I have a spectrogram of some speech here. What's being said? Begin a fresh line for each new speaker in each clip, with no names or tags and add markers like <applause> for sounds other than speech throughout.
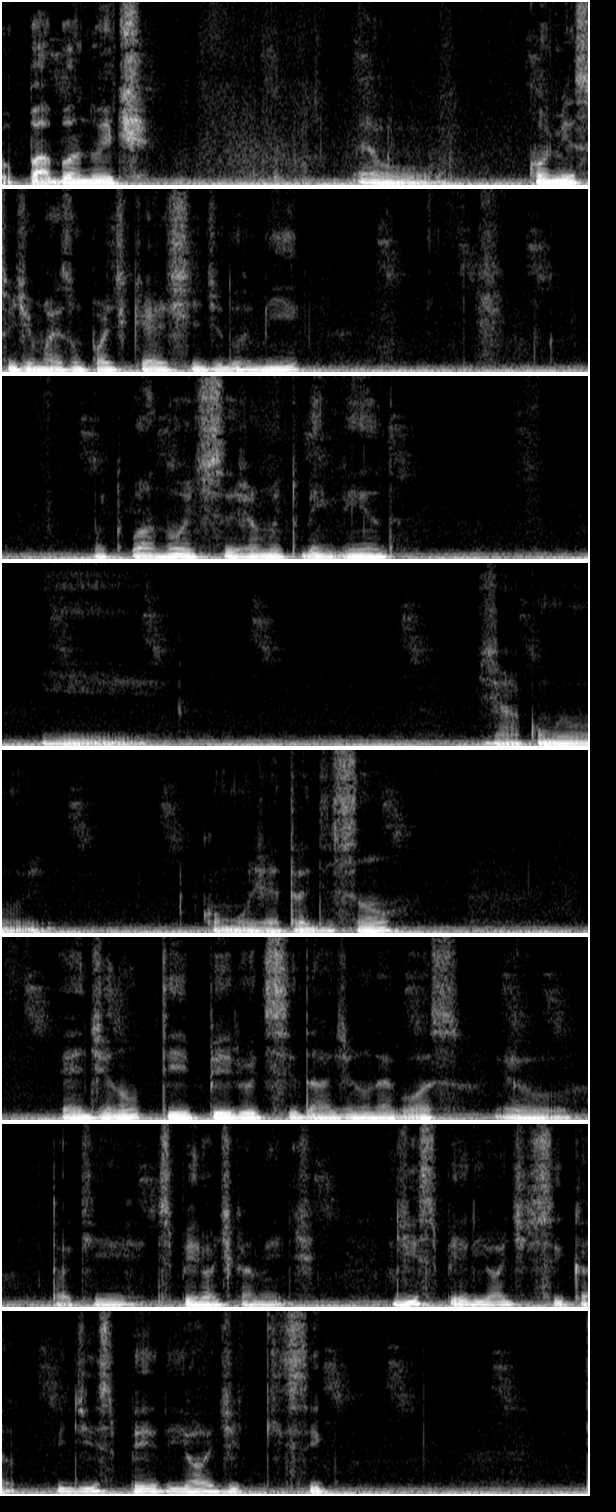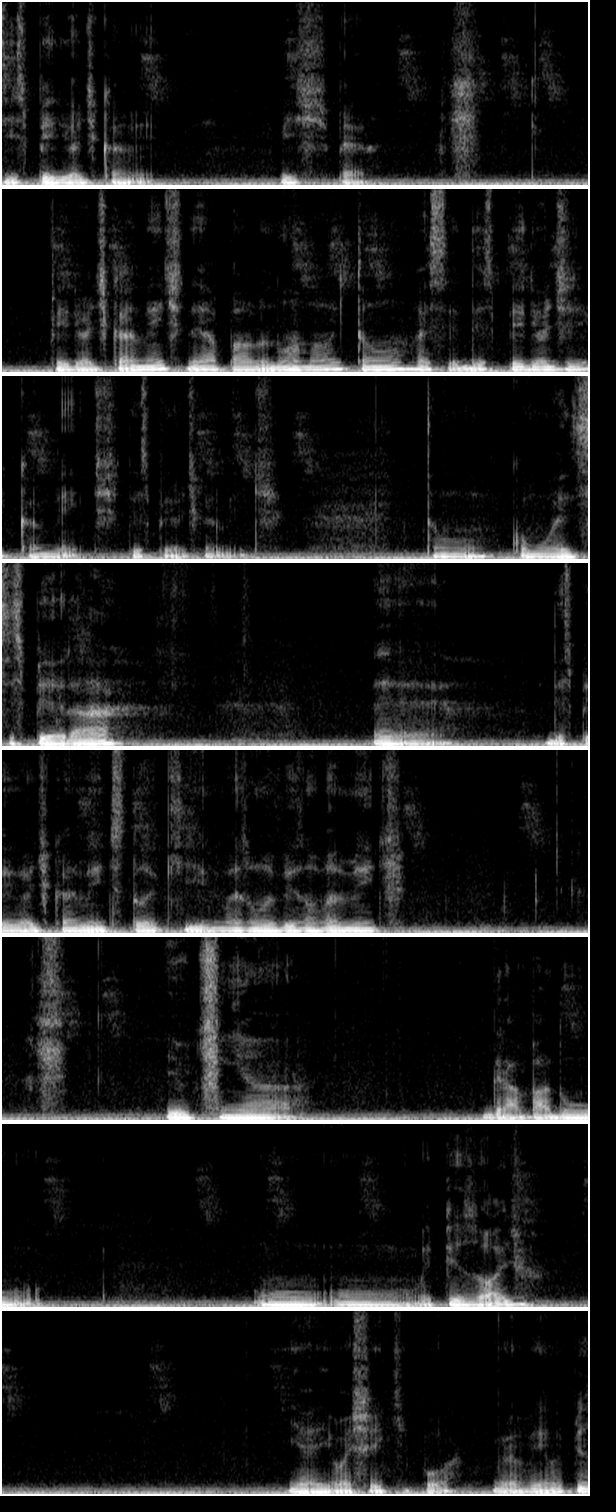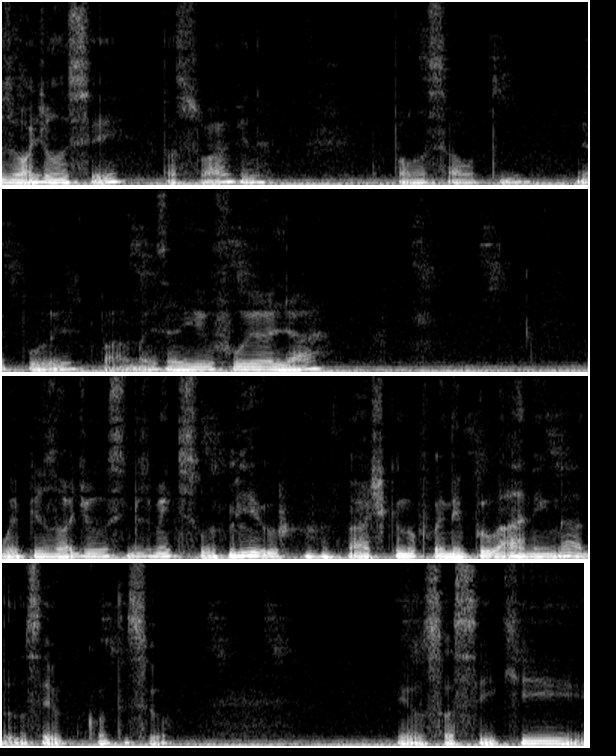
Opa, boa noite. É o começo de mais um podcast de dormir. Muito boa noite, seja muito bem-vinda. E já como como já é tradição é de não ter periodicidade no negócio. Eu tô aqui desperiodicamente. Desperiodica. Desperiodic. Desperiodicamente. Vixe, espera. Periodicamente, né? A palavra normal, então vai ser desperiodicamente. Desperiodicamente. Então, como é de se esperar, é, desperiodicamente estou aqui mais uma vez novamente. Eu tinha gravado um, um, episódio e aí eu achei que, pô, gravei um episódio, lancei, tá suave, né? Tá pra lançar outro depois, pá, mas aí eu fui olhar o episódio simplesmente sumiu. <laughs> Acho que não foi nem pro ar nem nada, não sei o que aconteceu. Eu só sei que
